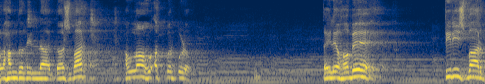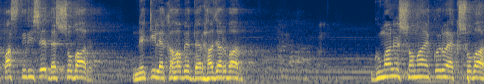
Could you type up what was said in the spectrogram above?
আলহামদুলিল্লাহ, দশ বার আল্লাহ আকবর পড়ো। তাইলে হবে তিরিশ বার, পাঁচ তিরিশে দেড়শো বার, নেকি লেখা হবে দেড় হাজার বার। ঘুমানোর সময় করো একশো বার।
